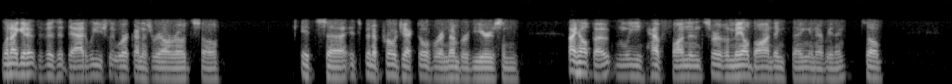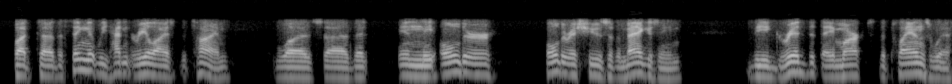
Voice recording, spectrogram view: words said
when I get out to visit Dad, we usually work on his railroad, so it's uh, it's been a project over a number of years, and I help out and we have fun and sort of a male bonding thing and everything. So, but uh, the thing that we hadn't realized at the time was uh, that in the older older issues of the magazine, the grid that they marked the plans with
